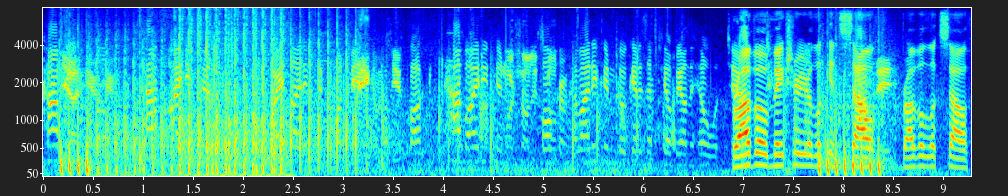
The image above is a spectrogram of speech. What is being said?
Copy. Have Idington. Why is Idington one man? What the fuck? Have Idington. Fulcrum. Have Idington go get his MTLB on the hill with two. Bravo, make sure you're looking south. Bravo, look south.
